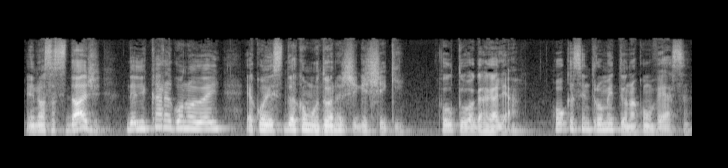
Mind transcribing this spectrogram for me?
Em nossa cidade, Delicara Gonolei é conhecida como Dona Chique Chique. Voltou a gargalhar. Rouca se intrometeu na conversa.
